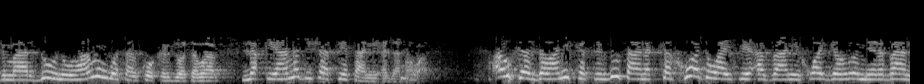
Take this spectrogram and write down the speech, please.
ژماردون و هەموو بۆتان کۆ کردوتەوە لە قیامەتیشا پێتانی ئەدەمەوە. ئەو کردوانی کە کردوتانە کە خۆت وای پێ ئەزانی خۆی گەورە مێرەبان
